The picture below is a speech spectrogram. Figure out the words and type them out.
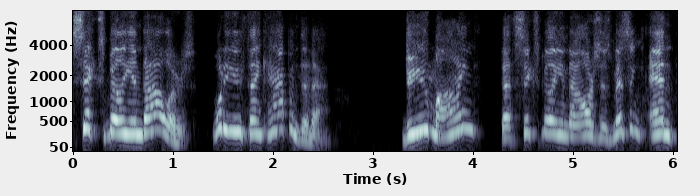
Six billion dollars. What do you think happened to that? Do you mind? that $6 billion is missing. And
